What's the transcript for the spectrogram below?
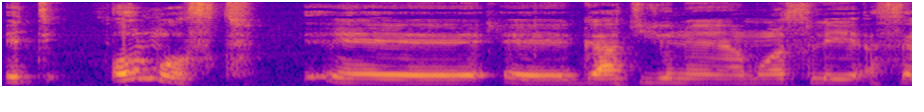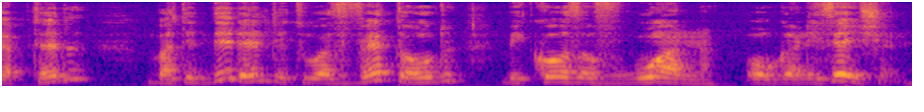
it almost uh, uh, got unanimously accepted, but it didn't. It was vetoed because of one organization,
